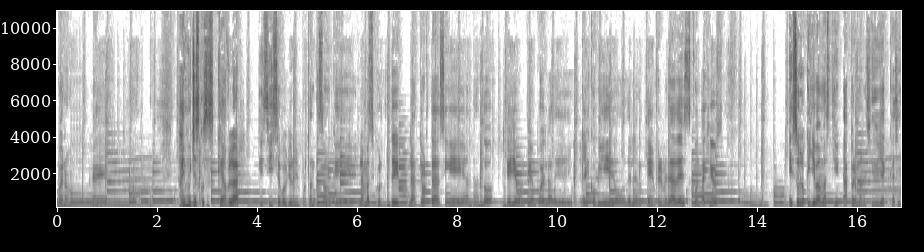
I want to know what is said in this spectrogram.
bueno eh, hay muchas cosas que hablar que sí se volvieron importantes, aunque la más importante, la que ahorita sigue andando, ya lleva un tiempo, la de el COVID o de las enfermedades, contagios. Eso es lo que lleva más tiempo, ha permanecido ya casi,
